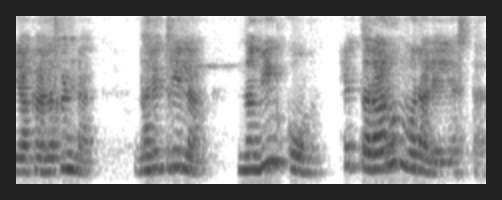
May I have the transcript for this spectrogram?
या कालखंडात धरित्रीला नवीन कोंब हे तरारून वर आलेले असतात.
